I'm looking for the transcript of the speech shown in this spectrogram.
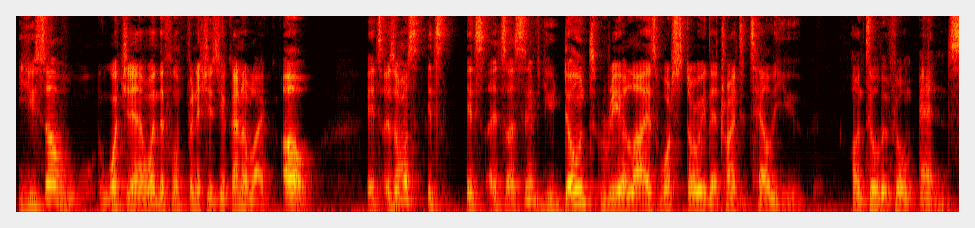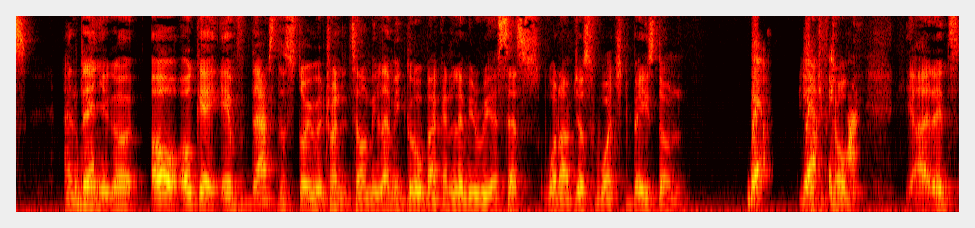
you sort of watching it, and when the film finishes, you're kind of like, oh, it's it's almost it's it's it's as if you don't realize what story they're trying to tell you until the film ends. And then you go, oh, okay, if that's the story we're trying to tell me, let me go back and let me reassess what I've just watched based on yeah, yeah, what you've told exactly. me. Yeah, it's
